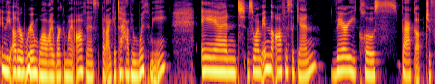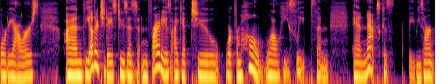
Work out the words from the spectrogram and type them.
in the other room while I work in my office. But I get to have him with me, and so I'm in the office again, very close back up to 40 hours. And the other two days, Tuesdays and Fridays, I get to work from home while he sleeps and and naps because babies aren't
